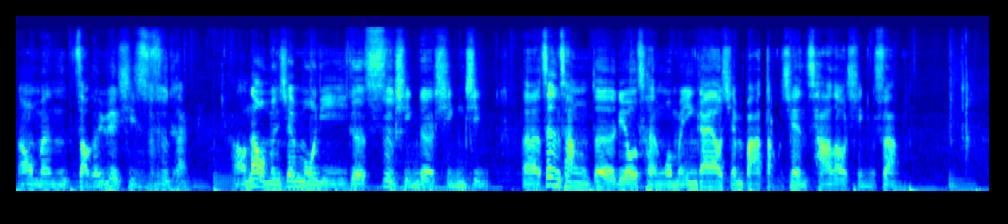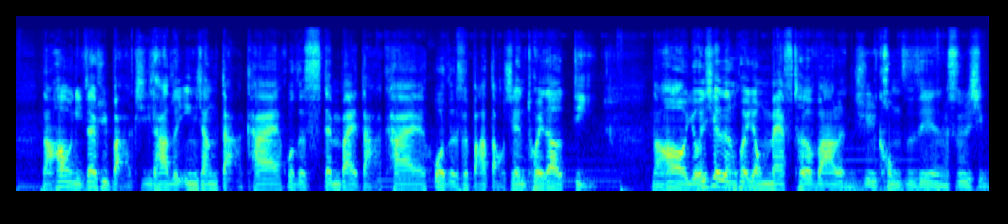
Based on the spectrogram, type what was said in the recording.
然后我们找个乐器试试看。好，那我们先模拟一个视频的情景。呃，正常的流程，我们应该要先把导线插到琴上。然后你再去把其他的音箱打开，或者 standby 打开，或者是把导线推到底。然后有一些人会用 master volume 去控制这件事情，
